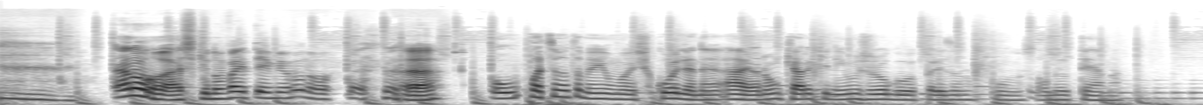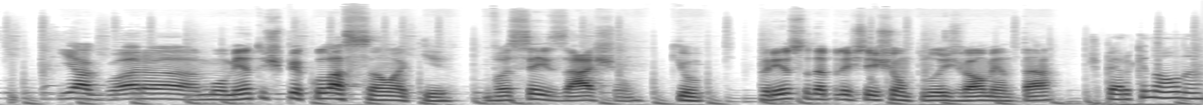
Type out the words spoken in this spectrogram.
ah, não. Acho que não vai ter mesmo, não. é. Ou pode ser também uma escolha, né? Ah, eu não quero que nenhum jogo apareça no fundo, só o meu tema. E agora, momento especulação aqui. Vocês acham que o preço da PlayStation Plus vai aumentar? Espero que não, né?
